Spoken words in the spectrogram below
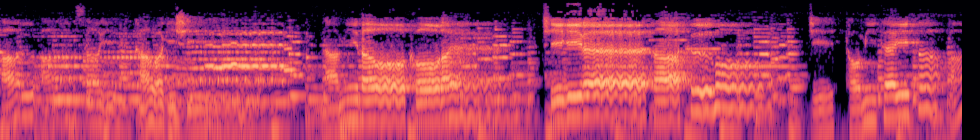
春浅い川岸。涙をこらえちぎれた雲。じっと見ていたあ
